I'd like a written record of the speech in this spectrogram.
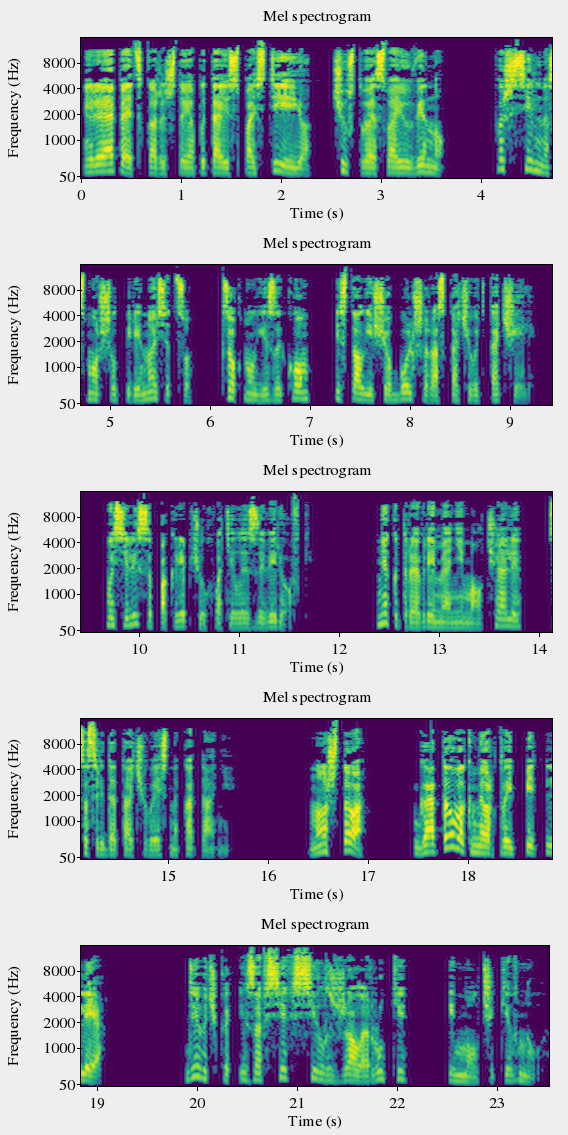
Или опять скажет, что я пытаюсь спасти ее, чувствуя свою вину. Фэш сильно сморщил переносицу, цокнул языком и стал еще больше раскачивать качели. Василиса покрепче ухватилась за веревки. Некоторое время они молчали, сосредотачиваясь на катании. «Ну что, готова к мертвой петле?» Девочка изо всех сил сжала руки и молча кивнула.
